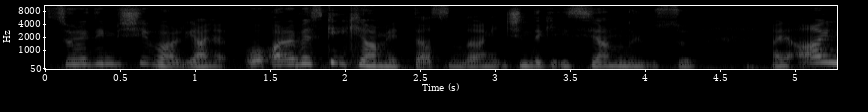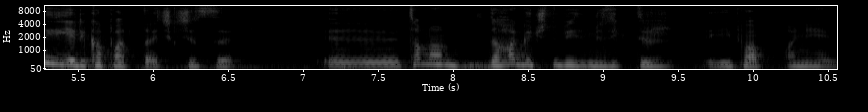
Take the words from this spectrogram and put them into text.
söylediğim bir şey var. Yani o arabeske ikametti aslında hani içindeki isyan duygusu. Hani aynı yeri kapattı açıkçası. Ee, tamam daha güçlü bir müziktir hip hop. Hani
